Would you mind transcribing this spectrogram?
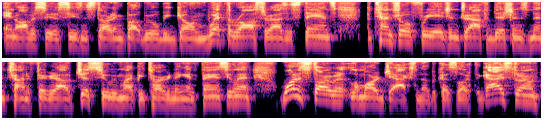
and obviously the season starting. But we will be going with the roster as it stands, potential free agent draft additions, and then trying to figure out just who we might be targeting in fantasy land. Want to start with Lamar Jackson, though, because look, the guy's thrown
